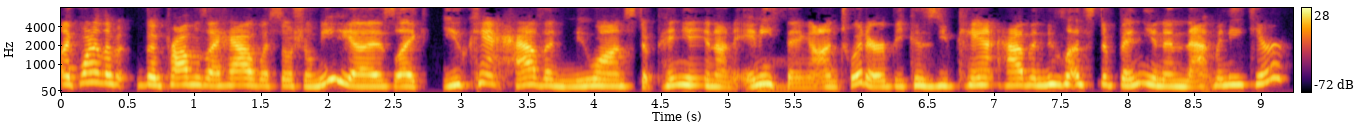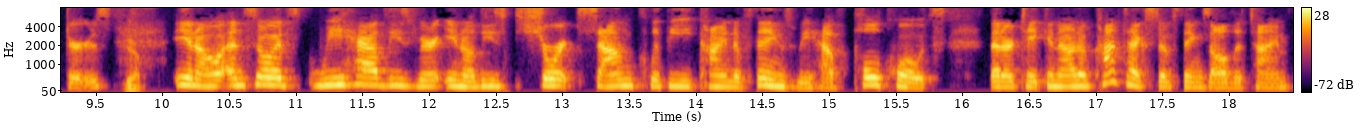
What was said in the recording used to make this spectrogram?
Like one of the, the problems I have with social media is like, you can't have a nuanced opinion on mm-hmm. anything on Twitter because you can't have a nuanced opinion in that many characters, yep. you know? And so it's, we have these very, you know, these short sound clippy kind of things. We have pull quotes that are taken out of context of things all the time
